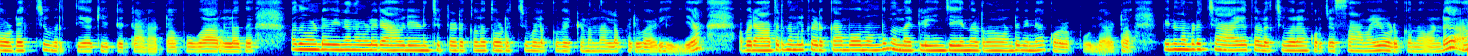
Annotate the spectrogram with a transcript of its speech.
തുടച്ച് വൃത്തിയാക്കി ഇട്ടിട്ടാണ് കേട്ടോ പോകാറുള്ളത്. അതുകൊണ്ട് പിന്നെ നമ്മൾ രാവിലെ എണീച്ചിട്ട് അടുക്കള തുടച്ച് വിളക്ക് വെക്കണം എന്നുള്ള പരിപാടി ഇല്ല. അപ്പോൾ രാത്രി നമ്മൾ കിടക്കാൻ പോകുന്ന മുമ്പ് നന്നായി ക്ലീൻ ചെയ്യുന്നിടുന്നതുകൊണ്ട് പിന്നെ കുഴപ്പമില്ല കേട്ടോ. പിന്നെ നമ്മുടെ ചായ തിളച്ച് വരാൻ കുറച്ച് സമയം എടുക്കുന്നതുകൊണ്ട് ആ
